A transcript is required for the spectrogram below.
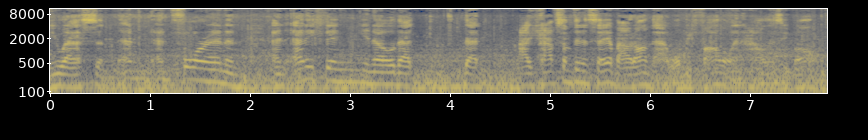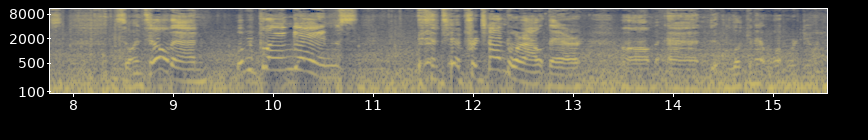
U.S. And, and, and foreign and, and anything you know that that I have something to say about on that. We'll be following how this evolves. So until then, we'll be playing games to pretend we're out there um, and looking at what we're doing.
